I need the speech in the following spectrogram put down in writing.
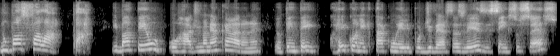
Não posso falar. Pá! E bateu o rádio na minha cara. Né? Eu tentei reconectar com ele por diversas vezes, sem sucesso.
